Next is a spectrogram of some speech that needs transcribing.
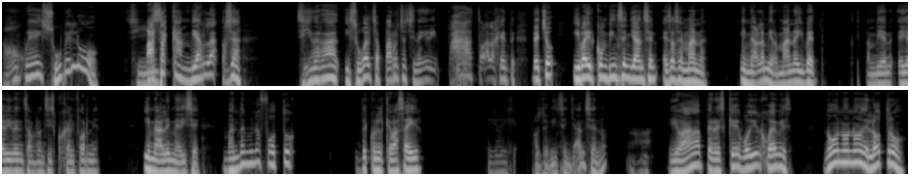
no, güey, súbelo. Vas a cambiarla. O sea, sí, ¿verdad? Y subo al Chaparro Schwarzenegger y ¡pah! toda la gente. De hecho, Iba a ir con Vincent Janssen esa semana y me habla mi hermana Ivette, que también ella vive en San Francisco, California, y me habla y me dice, mándame una foto de con el que vas a ir. Y yo dije, pues de Vincent Janssen, ¿no? Y yo, ah, pero es que voy el jueves. No, no, no, del otro.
